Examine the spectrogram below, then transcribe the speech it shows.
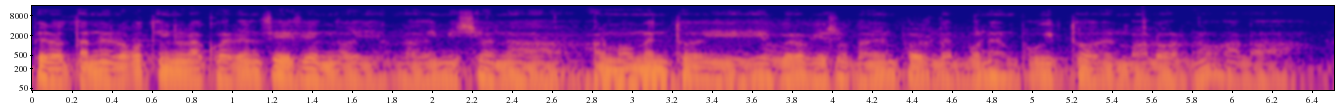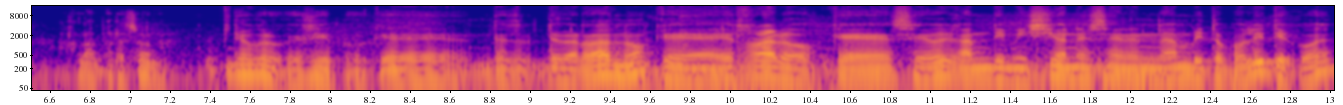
pero también luego tiene la coherencia diciendo, oye, la dimisión al momento y yo creo que eso también pues le pone un poquito en valor ¿no? a, la, a la persona. Yo creo que sí, porque de, de, verdad, ¿no? Que es raro que se oigan dimisiones en el ámbito político, ¿eh?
